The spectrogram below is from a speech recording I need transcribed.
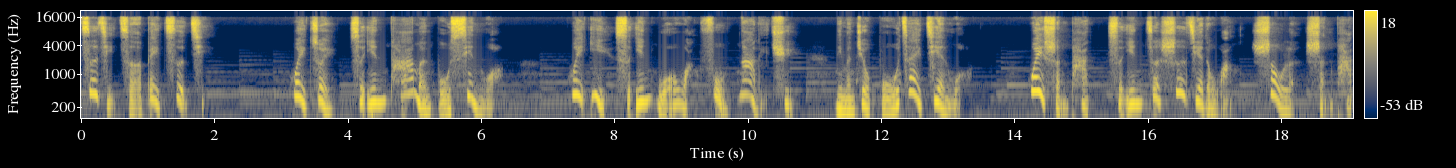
自己责备自己。畏罪，是因他们不信我。为义是因我往父那里去，你们就不再见我；为审判是因这世界的王受了审判。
